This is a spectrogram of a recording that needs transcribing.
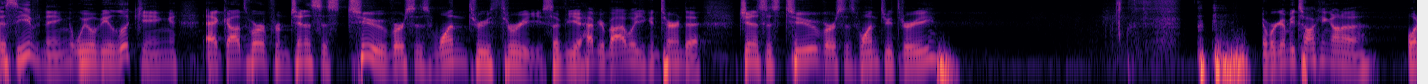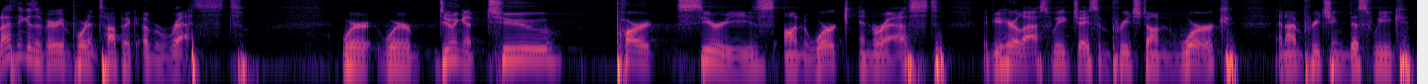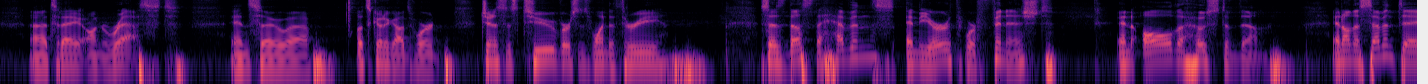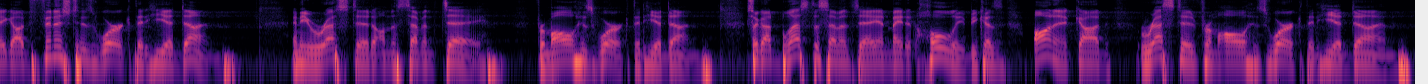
this evening we will be looking at God's Word from Genesis 2, verses 1 through 3. So if you have your Bible, you can turn to Genesis 2, verses 1 through 3. And we're going to be talking on a what I think is a very important topic of rest. We're, we're doing a two part series on work and rest. If you're here last week, Jason preached on work, and I'm preaching this week, uh, today, on rest. And so uh, let's go to God's word. Genesis 2, verses 1 to 3 says, Thus the heavens and the earth were finished, and all the host of them. And on the seventh day, God finished his work that he had done, and he rested on the seventh day from all his work that he had done. So God blessed the seventh day and made it holy because on it God rested from all his work that he had done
